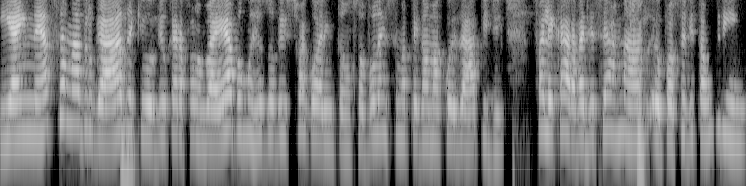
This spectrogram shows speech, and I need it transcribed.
E aí, nessa madrugada, que eu ouvi o cara falando, ah, é, vamos resolver isso agora, então. Só vou lá em cima pegar uma coisa rapidinho. Falei, cara, vai descer armado, eu posso evitar um crime.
